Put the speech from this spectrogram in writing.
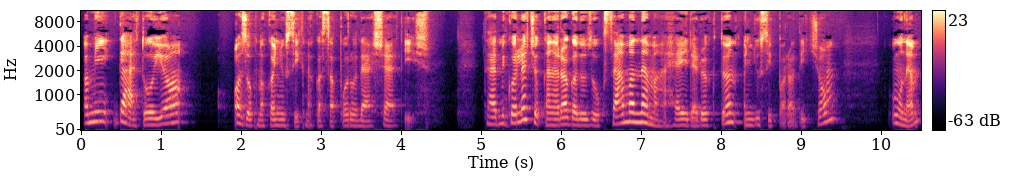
ami gátolja azoknak a nyusziknak a szaporodását is. Tehát mikor lecsökken a ragadozók száma, nem áll helyre rögtön a nyuszi paradicsom, ó nem,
